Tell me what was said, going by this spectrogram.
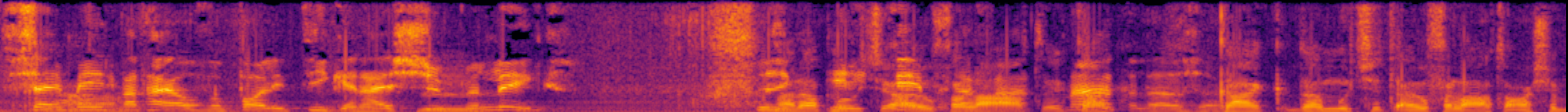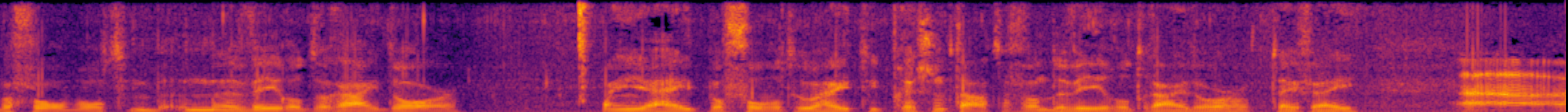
zijn Ja. mening, wat hij over politiek. En hij is super Hmm. links. Dus maar dat moet je overlaten. Kijk, dan moet je het overlaten als je bijvoorbeeld een Wereld Draait Door. En je heet bijvoorbeeld, hoe heet die presentator van De Wereld Draait Door op tv? Ah,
